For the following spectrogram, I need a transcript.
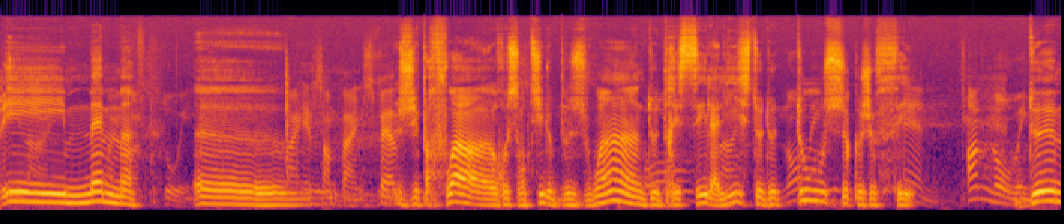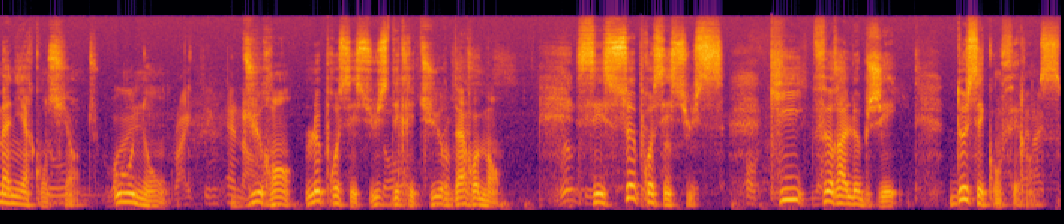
Et même, euh, j'ai parfois ressenti le besoin de dresser la liste de tout ce que je fais de manière consciente ou non durant le processus d'écriture d'un roman. C'est ce processus qui fera l'objet de ces conférences.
